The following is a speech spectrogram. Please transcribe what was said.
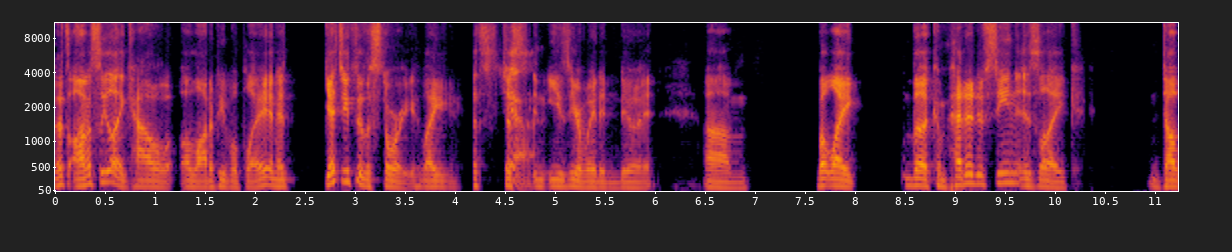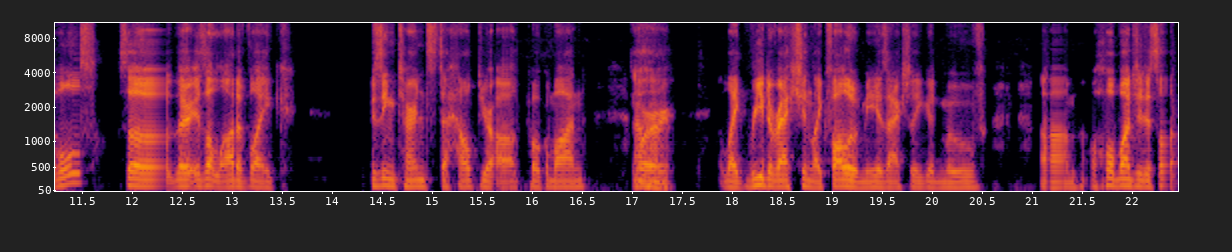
that's honestly like how a lot of people play, and it gets you through the story. Like that's just Yeah. an easier way to do it. Um, but like the competitive scene is like doubles, so there is a lot of like using turns to help your other Pokemon, Uh-huh. or like redirection. Like follow me is actually a good move. Um, a whole bunch of just like,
